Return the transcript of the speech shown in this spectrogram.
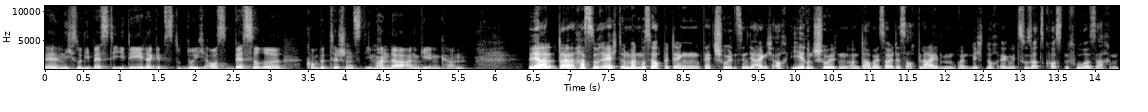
äh, nicht so die beste Idee. Da gibt es durchaus bessere Competitions, die man da angehen kann. Ja, da hast du recht. Und man muss ja auch bedenken, Wettschulden sind ja eigentlich auch Ehrenschulden und dabei sollte es auch bleiben und nicht noch irgendwie Zusatzkosten verursachen.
